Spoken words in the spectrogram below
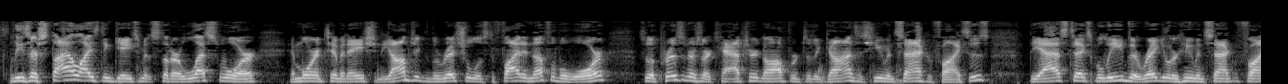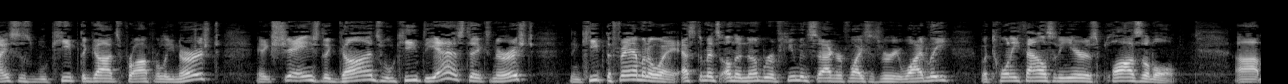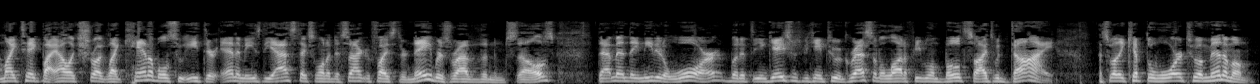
These are stylized engagements that are less war and more intimidation. The object of the ritual is to fight enough of a war so the prisoners are captured and offered to the gods as human sacrifices. The Aztecs believe that regular human sacrifices will keep the gods properly nourished. In exchange, the gods will keep the Aztecs nourished and keep the famine away. Estimates on the number of human sacrifices vary widely, but 20,000 a year is plausible. Uh, my take by Alex Shrug, like cannibals who eat their enemies, the Aztecs wanted to sacrifice their neighbors rather than themselves. That meant they needed a war, but if the engagements became too aggressive, a lot of people on both sides would die. That's why they kept the war to a minimum.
